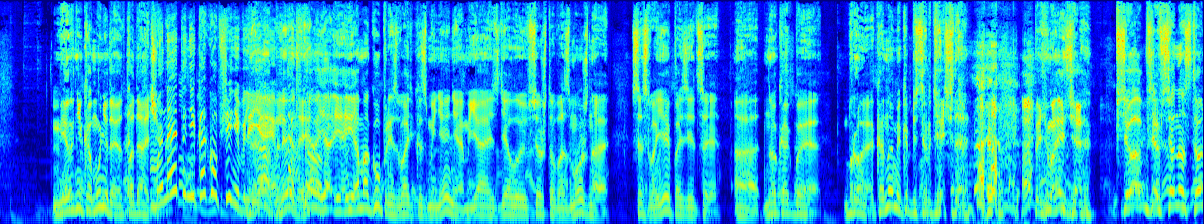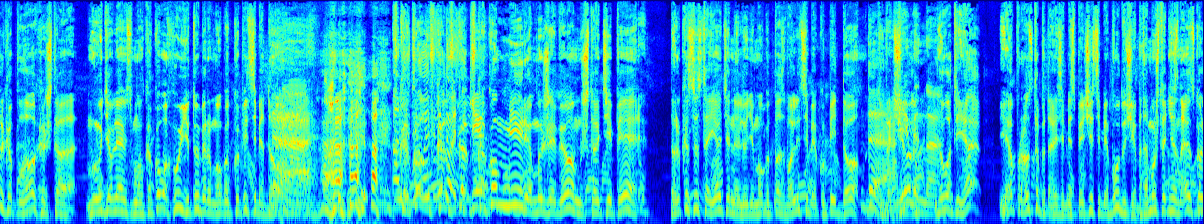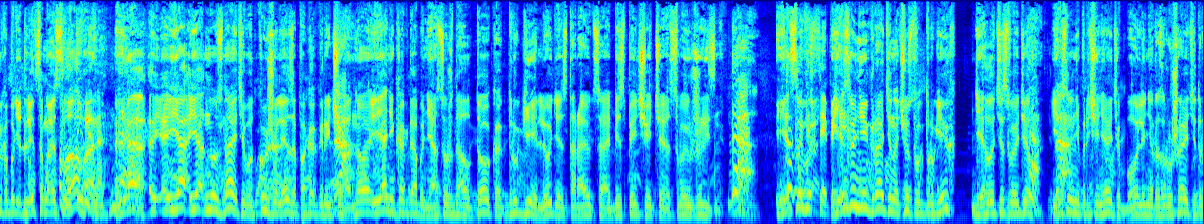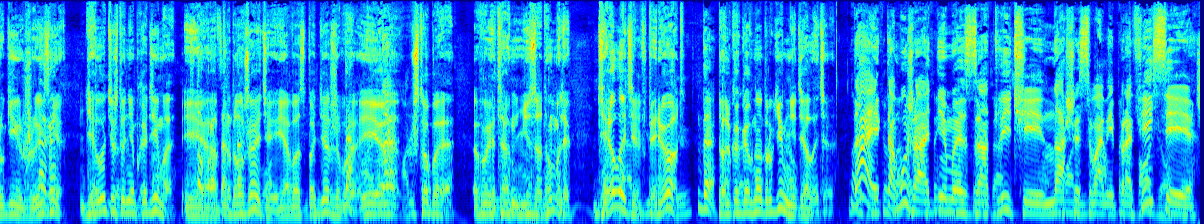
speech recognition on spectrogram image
мир никому не дает подачи. Мы на это никак вообще не Да, влияем. блин, так что- я, я- я могу призвать к изменениям, я сделаю все, что возможно со своей позиции. А, но как бы. Бро, экономика бессердечна. Понимаете? Все, все, все настолько плохо, что мы удивляемся, мол, какого хуя ютуберы могут купить себе дом? В же каком, в каком мире мы живем, что теперь только состоятельные люди могут позволить себе купить дом? Да. Типа, чё? Именно. Ну вот я, я просто пытаюсь обеспечить себе будущее, потому что не знаю, сколько будет длиться моя слава. именно, я, я, я, я, ну знаете, вот куй железо пока горячо, Да. но я никогда бы не осуждал то, как другие люди стараются обеспечить э, свою жизнь. Да. Если вы, степени? если не играете на чувствах других, делайте свое дело. Да, если да. не причиняете боли, не разрушаете другие жизни, делайте, что необходимо. И Сто э, процентов. продолжайте, я вас поддерживаю. И э, чтобы вы там не задумали, делайте вперед. Да. Только говна другим не делайте. Да, и к тому же одним из отличий нашей с вами профессии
